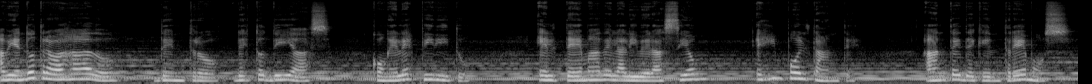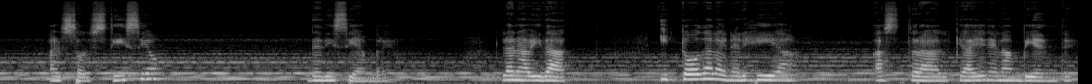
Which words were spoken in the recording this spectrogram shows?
Habiendo trabajado dentro de estos días con el Espíritu el tema de la liberación, es importante. Antes de que entremos al solsticio de diciembre, la Navidad y toda la energía astral que hay en el ambiente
